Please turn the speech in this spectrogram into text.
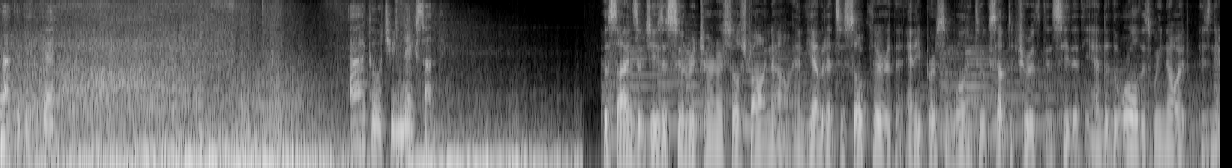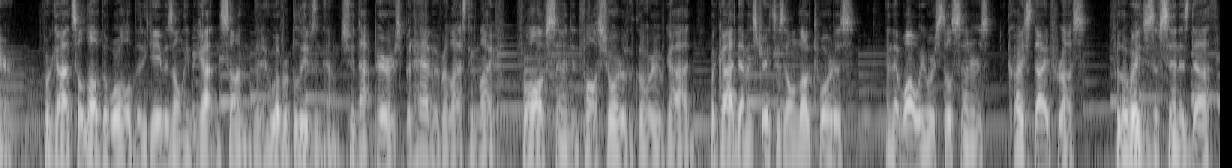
Not today, okay? I'll go with you next Sunday. The signs of Jesus' soon return are so strong now, and the evidence is so clear that any person willing to accept the truth can see that the end of the world as we know it is near. For God so loved the world that he gave his only begotten Son, that whoever believes in him should not perish but have everlasting life. For all have sinned and fall short of the glory of God. But God demonstrates his own love toward us, and that while we were still sinners, Christ died for us. For the wages of sin is death,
